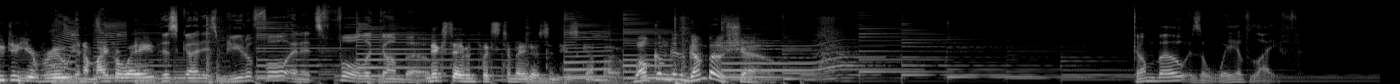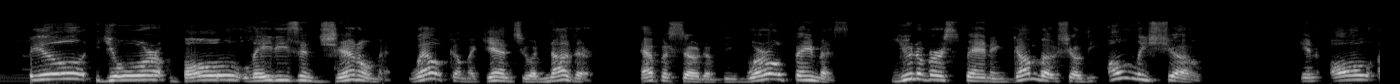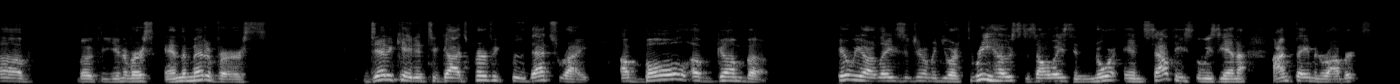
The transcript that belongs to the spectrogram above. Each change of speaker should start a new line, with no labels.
you do your roux in a microwave.
This gut is beautiful and it's full of gumbo.
Nick Saban puts tomatoes in his gumbo.
Welcome to the Gumbo Show.
Gumbo is a way of life.
Fill your bowl, ladies and gentlemen. Welcome again to another episode of the world famous, universe spanning Gumbo Show, the only show in all of both the universe and the metaverse dedicated to God's perfect food. That's right, a bowl of gumbo. Here we are, ladies and gentlemen. Your three hosts, as always, in North in Southeast Louisiana. I'm Feynman Roberts.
